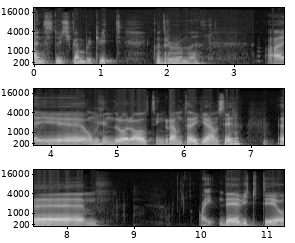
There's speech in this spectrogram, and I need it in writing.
eneste du ikke kan bli kvitt. Hva tror du om det? Nei, eh, om 100 år er allting glemt, er det ikke det de sier? Eh, nei, det er viktig å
